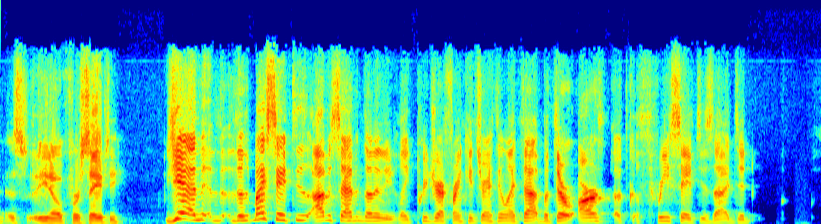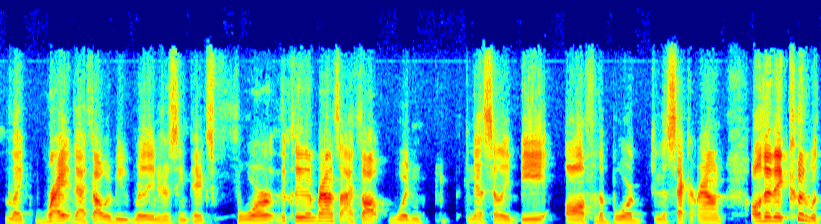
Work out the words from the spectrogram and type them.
Is you know, for safety. Yeah, and the, the, my safeties obviously I haven't done any like pre-draft rankings or anything like that, but there are uh, three safeties that I did like right that I thought would be really interesting picks for the Cleveland Browns. I thought wouldn't necessarily be off the board in the second round, although they could with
